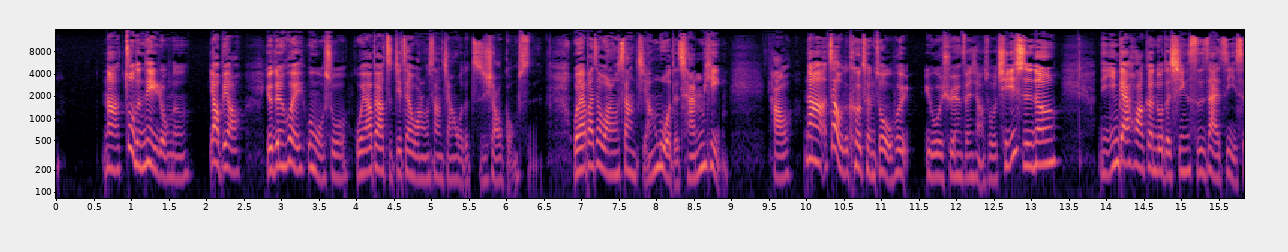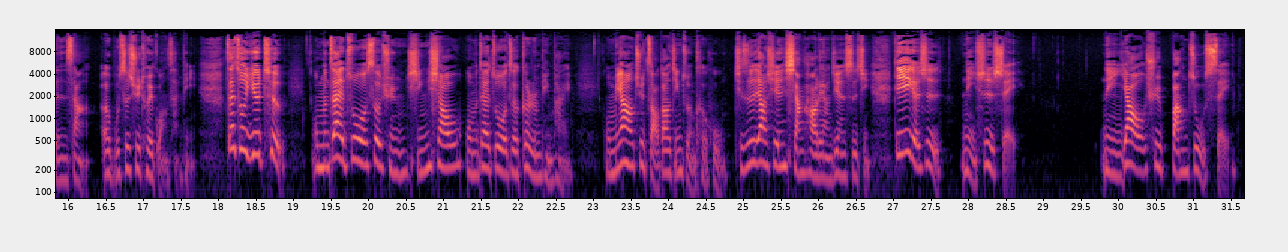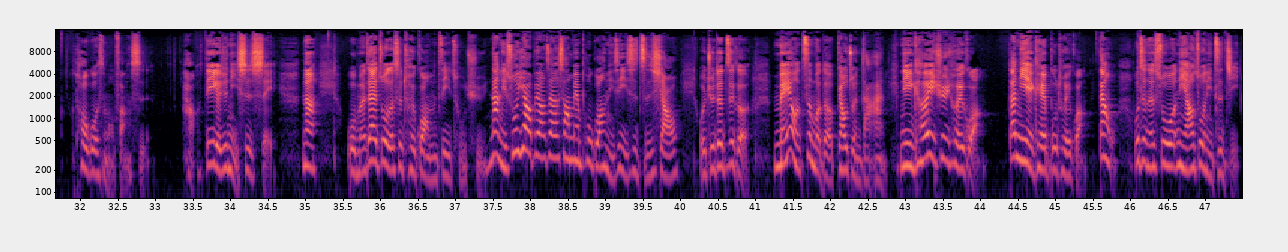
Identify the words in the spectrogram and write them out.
那做的内容呢？要不要？有的人会问我说：“我要不要直接在网络上讲我的直销公司？我要不要在网络上讲我的产品？”好，那在我的课程中，我会与我学员分享说：“其实呢，你应该花更多的心思在自己身上，而不是去推广产品。在做 YouTube，我们在做社群行销，我们在做这个人品牌，我们要去找到精准客户。其实要先想好两件事情：第一个是你是谁，你要去帮助谁。”透过什么方式？好，第一个就是你是谁。那我们在做的是推广我们自己出去。那你说要不要在上面曝光你自己是直销？我觉得这个没有这么的标准答案。你可以去推广，但你也可以不推广。但我只能说你要做你自己，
